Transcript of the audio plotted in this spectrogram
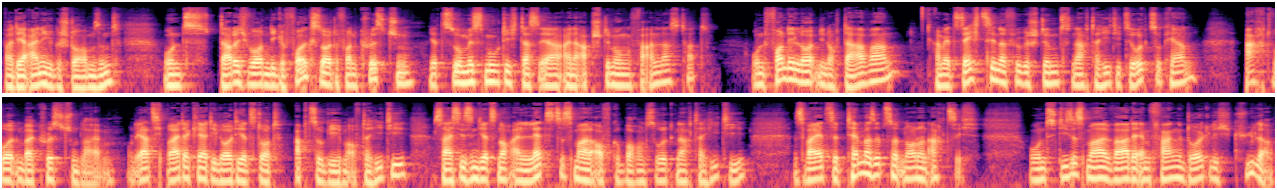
bei der einige gestorben sind. Und dadurch wurden die Gefolgsleute von Christian jetzt so missmutig, dass er eine Abstimmung veranlasst hat. Und von den Leuten, die noch da waren, haben jetzt 16 dafür gestimmt, nach Tahiti zurückzukehren. Acht wollten bei Christian bleiben. Und er hat sich bereit erklärt, die Leute jetzt dort abzugeben auf Tahiti. Das heißt, sie sind jetzt noch ein letztes Mal aufgebrochen zurück nach Tahiti. Es war jetzt September 1789. Und dieses Mal war der Empfang deutlich kühler.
